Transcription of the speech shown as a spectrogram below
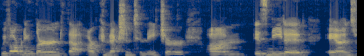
We've already learned that our connection to nature um, is needed. And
